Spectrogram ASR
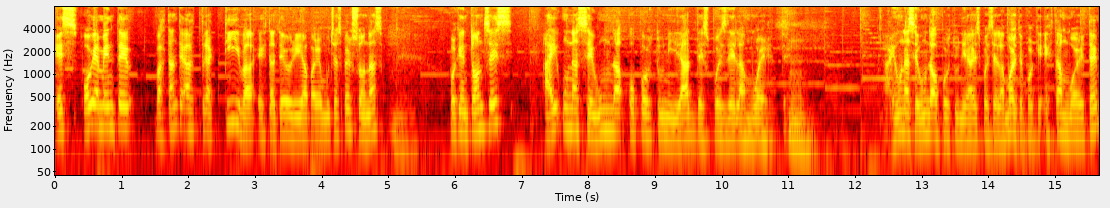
es obviamente bastante atractiva esta teoría para muchas personas, mm. porque entonces hay una segunda oportunidad después de la muerte. Mm hay una segunda oportunidad después de la muerte, porque esta muerte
